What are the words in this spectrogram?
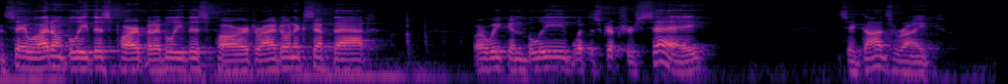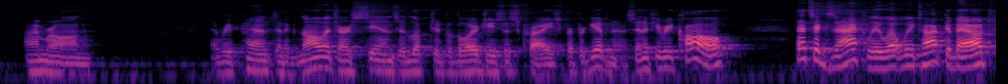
and say, well, I don't believe this part, but I believe this part, or I don't accept that. Or we can believe what the scriptures say and say, God's right, I'm wrong, and repent and acknowledge our sins and look to the Lord Jesus Christ for forgiveness. And if you recall, that's exactly what we talked about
